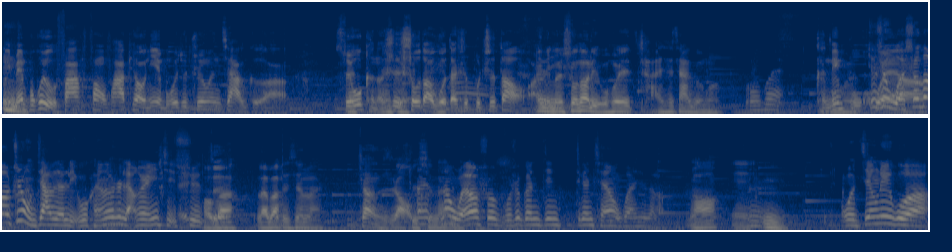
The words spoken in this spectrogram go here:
里面不会有发放发票，你也不会去追问价格啊，所以我可能是收到过，但是不知道那哎，你们收到礼物会查一下价格吗？不会，肯定不会啊，就是我收到这种价位的礼物，肯定都是两个人一起去。好吧，来吧，谁先来？这样子绕那我要说不是跟金跟钱有关系的了，啊，嗯。嗯，我经历过，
